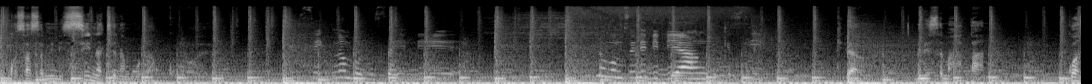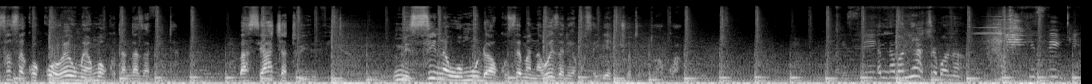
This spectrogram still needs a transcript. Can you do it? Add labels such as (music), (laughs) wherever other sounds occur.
Kwa sasa mimi sina tena muda wa kukuoa wewe. naomba unisaidie, naomba msaidie bibi yangu. Kidogo nimesema hapana. Kwa sasa, kwa kuwa wewe umeamua kutangaza vita, basi acha tu hivi. vita. Mimi sina huo muda wa kusema naweza nikakusaidia chochote kutoka kwako. Kisi, Naomba niache bwana. Kisiki,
